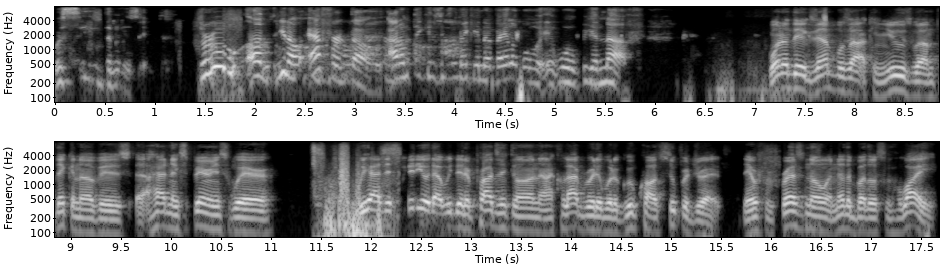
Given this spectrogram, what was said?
receive the music. Through uh, you know effort though. I don't think it's just making it available it will be enough One of the examples I can use, what I'm thinking of, is I had an experience where we had this video that we did a project on, and I collaborated with a group called Super Dread. They were from Fresno, and another brother was from Hawaii.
